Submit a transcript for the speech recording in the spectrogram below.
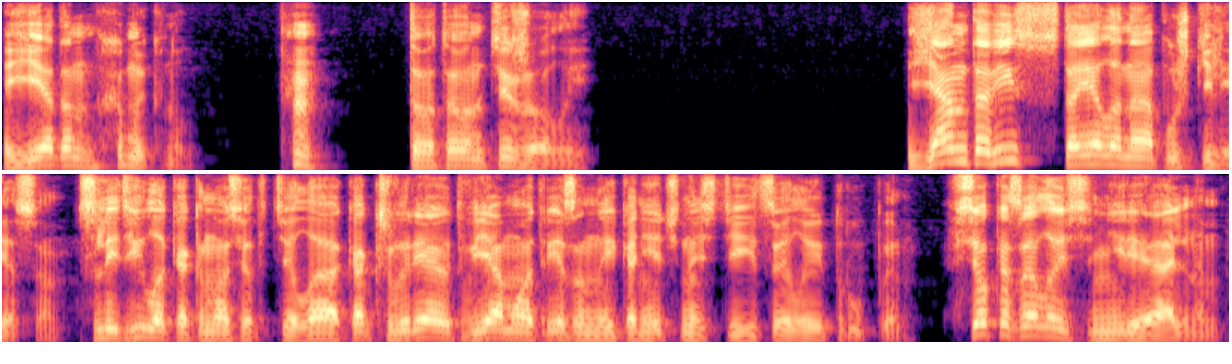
Едан хмыкнул. «Хм, то-то он тяжелый». Ян Тавис стояла на опушке леса, следила, как носят тела, как швыряют в яму отрезанные конечности и целые трупы. Все казалось нереальным.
